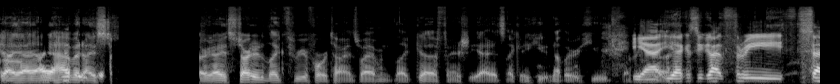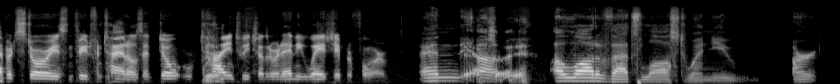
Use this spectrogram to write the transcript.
Yeah, Um, yeah, I haven't. I sorry, I started like three or four times, but I haven't like uh, finished it yet. It's like a hu- another huge. fucking, Yeah, uh, yeah, because you got three separate stories and three different titles that don't Yeah. tie into each other in any way, shape, or form. and yeah, uh, so, yeah. A lot of that's lost when you aren't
